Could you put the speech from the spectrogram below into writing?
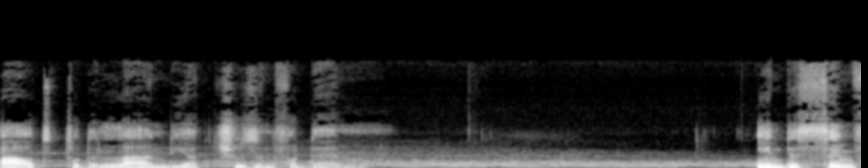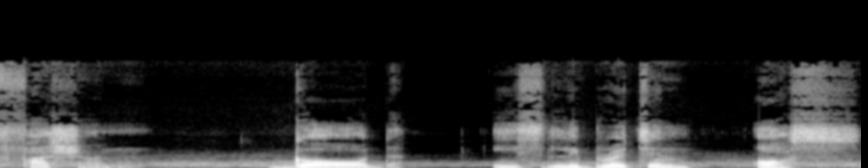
out to the land He had chosen for them. In the same fashion, God is liberating us,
